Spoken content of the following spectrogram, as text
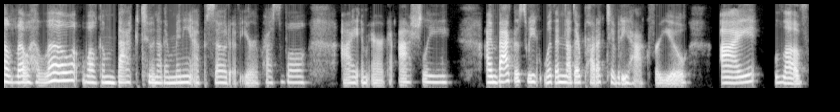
Hello, hello. Welcome back to another mini episode of Irrepressible. I am Erica Ashley. I'm back this week with another productivity hack for you. I love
